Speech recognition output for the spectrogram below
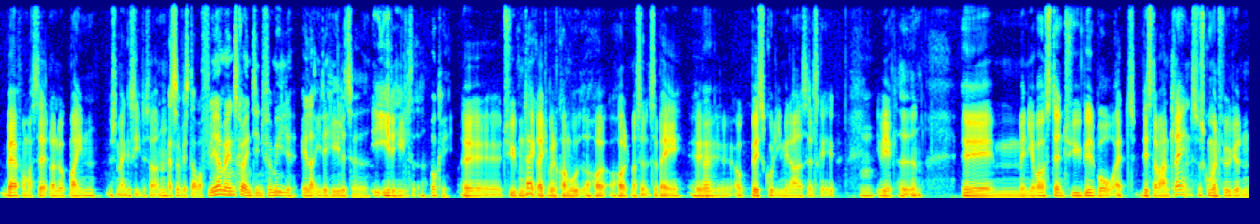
være for mig selv og lukke mig inde, hvis man kan sige det sådan. Altså hvis der var flere mennesker end din familie, eller i det hele taget? I, i det hele taget. Okay. Øh, typen, der ikke rigtig ville komme ud og, hold, og holde mig selv tilbage. Øh, Ja. Og bedst kunne lide mit eget selskab. Mm. i virkeligheden. Øh, men jeg var også den type, hvor at hvis der var en plan, så skulle man følge den.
